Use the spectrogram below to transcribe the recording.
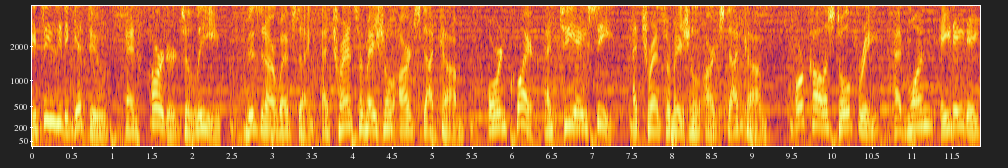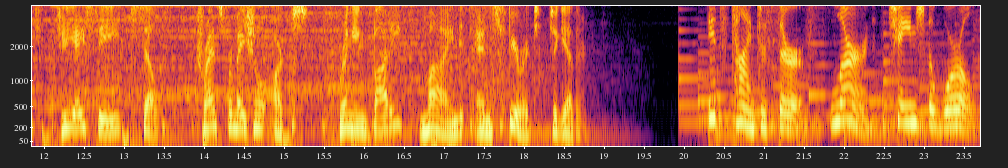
It's easy to get to and harder to leave. Visit our website at transformationalarts.com or inquire at TAC at transformationalarts.com or call us toll free at 1 888 TAC SELF. Transformational Arts, bringing body, mind, and spirit together. It's time to serve, learn, change the world.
